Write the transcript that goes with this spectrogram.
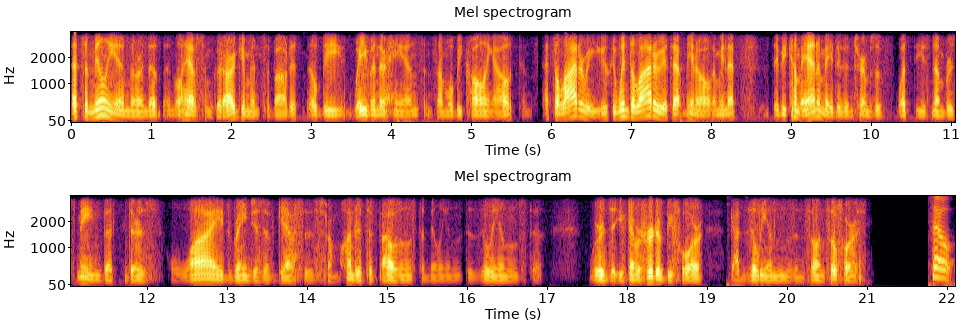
that's a million, or and they'll have some good arguments about it. They'll be waving their hands, and some will be calling out, and that's a lottery. You can win the lottery with that. You know, I mean, that's they become animated in terms of what these numbers mean, but there's wide ranges of guesses from hundreds of thousands to millions to zillions to words that you've never heard of before, godzillions, and so on and so forth. So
